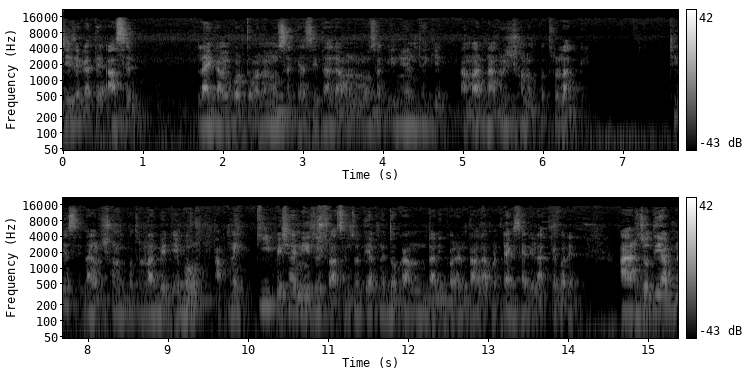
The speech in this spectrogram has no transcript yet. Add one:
যে জায়গাতে আছেন লাইক আমি বর্তমানে মৌসাকে আছি, তাহলে আমার মৌসাক ইউনিয়ন থেকে আমার নাগরিক সনদপত্র লাগবে। ঠিক আছে? নাগরিক সনদপত্র লাগবে এবং আপনি কি পেশায় নিয়োজিত আছেন? যদি আপনি দোকানদারি করেন, তাহলে আপনার ট্যাক্স আইডি লাগতে পারে। আর যদি আপনি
